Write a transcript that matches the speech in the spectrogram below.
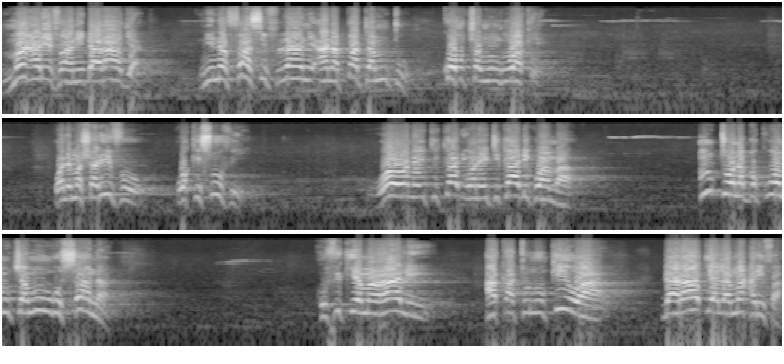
Marifa ni daraja ni nafasi fulani anapata mtu kwa uchamungu wake wale masharifu wa kisufi wao wanaitikadi wanaitikadi kwamba mtu anapokuwa mcha mungu sana hufikia mahali akatunukiwa daraja la marifa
